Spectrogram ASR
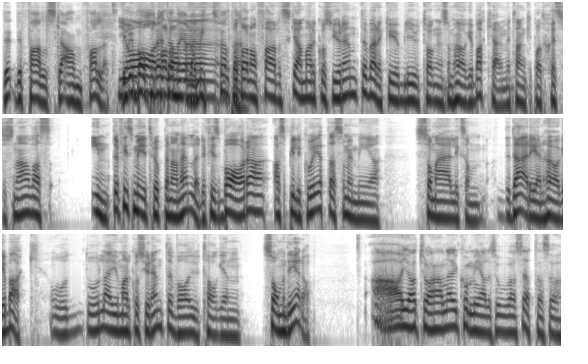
det, det falska anfallet. Det blir bara ett enda jävla eh, mittfält På här. tal om falska, Marcos Llorente verkar ju bli uttagen som högerback här med tanke på att Jesus Navas inte finns med i truppen han heller. Det finns bara Aspilicueta som är med som är liksom, det där är en högerback. Och då lär ju Marcos Llorente vara uttagen som det då. Ja, jag tror han hade kommit alldeles oavsett, alltså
